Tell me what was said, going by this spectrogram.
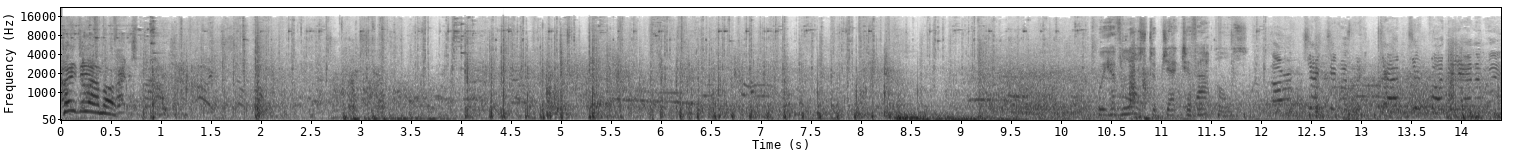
Take the ammo. We have lost objective apples. Our objective has been captured by the enemy!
